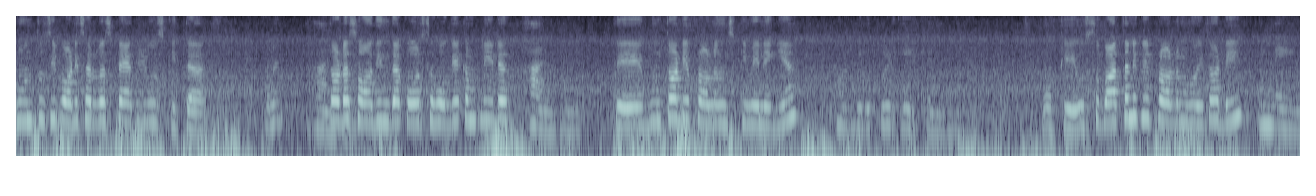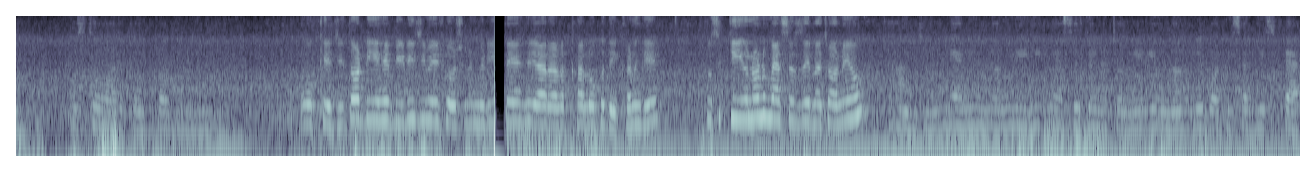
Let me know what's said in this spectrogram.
ਹੁਣ ਤੁਸੀਂ ਬੋਡੀ ਸਰਵਿਸ ਪੈਕ ਯੂਜ਼ ਕੀਤਾ ਹੈ ਨਾ ਹਾਂਜੀ। ਤੁਹਾਡਾ 100 ਦਿਨ ਦਾ ਕੋਰਸ ਹੋ ਗਿਆ ਕੰਪਲੀਟ ਹਾਂਜੀ। ਤੇ ਹੁਣ ਤੁਹਾਡੀਆਂ ਪ੍ਰੋਬਲਮਸ ਕਿਵੇਂ ਨੇਗੀਆਂ? ਹੁਣ ਬਿਲਕੁਲ ਠੀਕ ਹੈ ਜੀ। ਓਕੇ ਉਸ ਤੋਂ ਬਾਅਦ ਤਾਂ ਨਹੀਂ ਕੋਈ ਪ੍ਰੋਬਲਮ ਹੋਈ ਤੁਹਾਡੀ? ਨਹੀਂ ਉਸ ਤੋਂ ਬਾਅਦ ਕੋਈ ਪ੍ਰੋਬਲਮ ਨਹੀਂ। ਓਕੇ ਜੀ ਤੁਹਾਡੀ ਇਹ ਵੀਡੀਓ ਜਿਵੇਂ ਸੋਸ਼ਲ ਮੀਡੀਆ ਤੇ ਹਜ਼ਾਰਾਂ ਲੱਖਾਂ ਲੋਕ ਦੇਖਣਗੇ ਤੁਸੀਂ ਕੀ ਉਹਨਾਂ ਨੂੰ ਮੈਸੇਜ ਦੇਣਾ ਚਾਹੁੰਦੇ ਹੋ? ਹਾਂਜੀ ਮੈਂ ਵੀ ਉਹਨਾਂ ਨੂੰ ਇਹੀ ਮੈਸੇਜ ਦੇਣਾ ਚਾਹੁੰਦੀ ਹਾਂ ਵੀ ਉਹਨਾਂ ਨੂੰ ਵੀ ਬੋਡੀ ਸਰਵਿਸ ਪੈਕ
